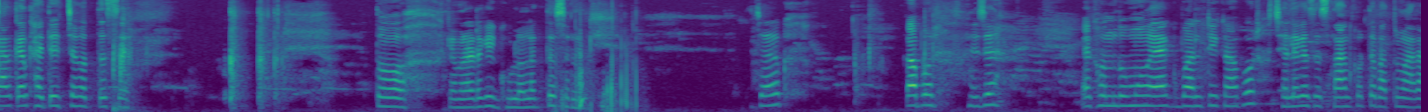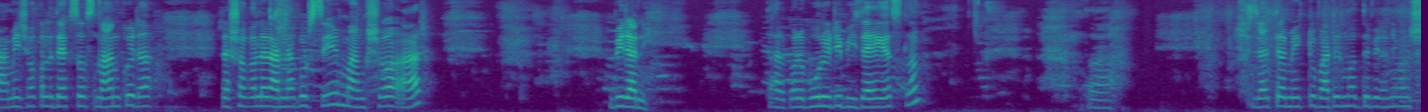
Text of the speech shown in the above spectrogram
কার কার খাইতে ইচ্ছা করতেছে। তো ক্যামেরাটা কি ঘোলা লাগতেছে নাকি? যাই হোক, কাপড়, এই যে এখন দুমো এক বালতি কাপড়, ছেলে গেছে স্নান করতে বাথরুমে, আর আমি সকালে দেখছ স্নান কইরা সকালে রান্না করছি, মাংস আর বিরিয়ানি। তারপরে বড়িটি ভিজাই গেছিলাম। তো যাইতে আমি একটু বাটির মধ্যে বিরিয়ানি মাংস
